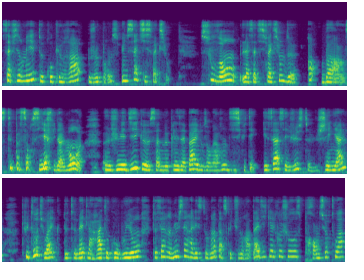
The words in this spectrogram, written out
S'affirmer te procurera, je pense, une satisfaction souvent la satisfaction de oh bah c'était pas sorcier finalement. Euh, je lui ai dit que ça ne me plaisait pas et nous en avons discuté. Et ça c'est juste génial. Plutôt tu vois de te mettre la rate au courbouillon te faire un ulcère à l'estomac parce que tu n'auras pas dit quelque chose prendre sur toi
